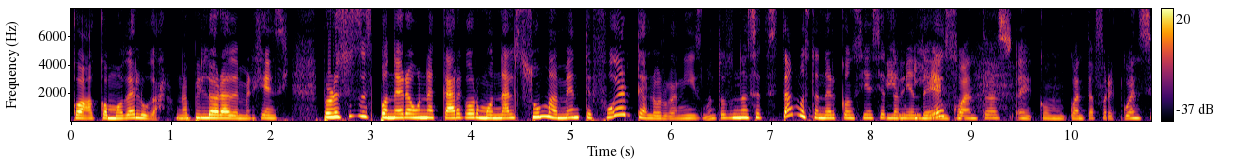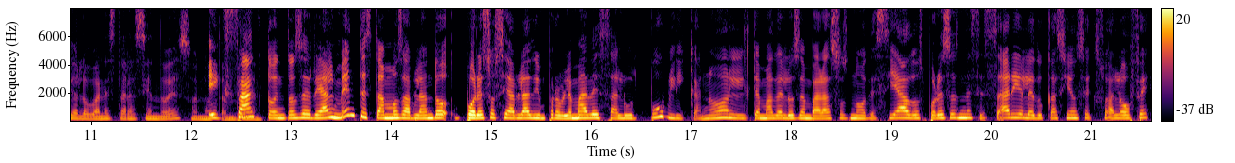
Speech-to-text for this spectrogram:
como de lugar, una píldora de emergencia. Pero eso es exponer a una carga hormonal sumamente fuerte al organismo. Entonces necesitamos tener conciencia también de eso. Cuántas, eh, ¿Con cuánta frecuencia lo van a estar haciendo eso? Exacto, entonces realmente estamos hablando, por eso se habla de un problema de salud pública, ¿no? El tema de los embarazos no deseados, por eso es necesaria la educación sexual OFE,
